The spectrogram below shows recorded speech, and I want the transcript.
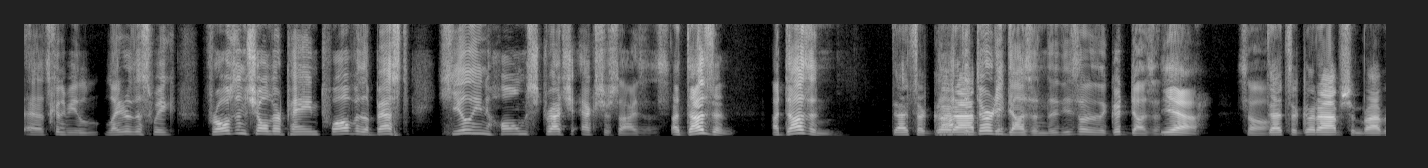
Uh, It's going to be later this week. Frozen shoulder pain. Twelve of the best healing home stretch exercises. A dozen. A dozen, That's a good. not the dirty dozen. Th- These are the good dozen. Yeah, So that's a good option, Bob.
